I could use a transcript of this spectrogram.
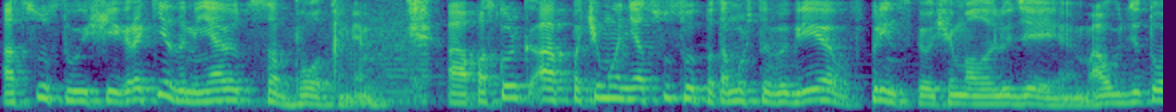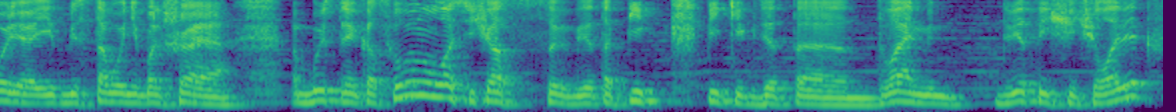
отсутствующие игроки заменяются ботами. А поскольку, а почему они отсутствуют? Потому что в игре, в принципе, очень мало людей. Аудитория и без того небольшая быстренько схлынула. Сейчас где-то пик в пике где-то 2 2000 человек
